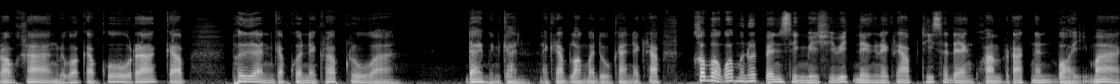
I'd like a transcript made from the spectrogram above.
รอบข้าง หรือว่ากับคู่รักกับเพื่อนกับคนในครอบครัว ได้เหมือนกันนะครับ ลองมาดูกันนะครับ เขาบอกว่ามนุษย์เป็นสิ่งมีชีวิตหนึ่งนะครับ ที่แสดงความรักนั้นบ่อยมาก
